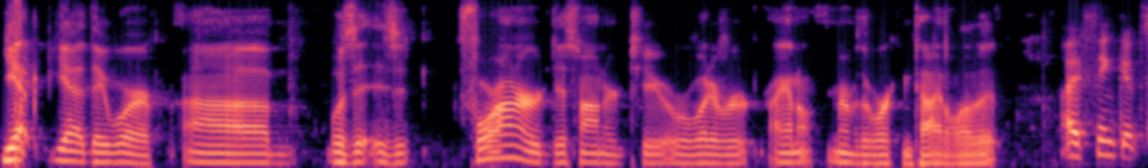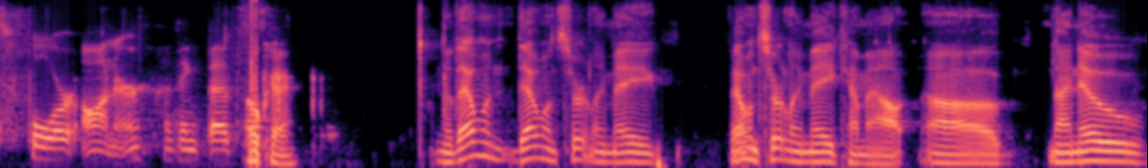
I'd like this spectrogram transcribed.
Yep, yeah, they were. Um, was it is it For Honor or Dishonored Two or whatever? I don't remember the working title of it. I think it's For Honor. I think that's Okay. No, that one that one certainly may that one certainly may come out. Uh, I know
